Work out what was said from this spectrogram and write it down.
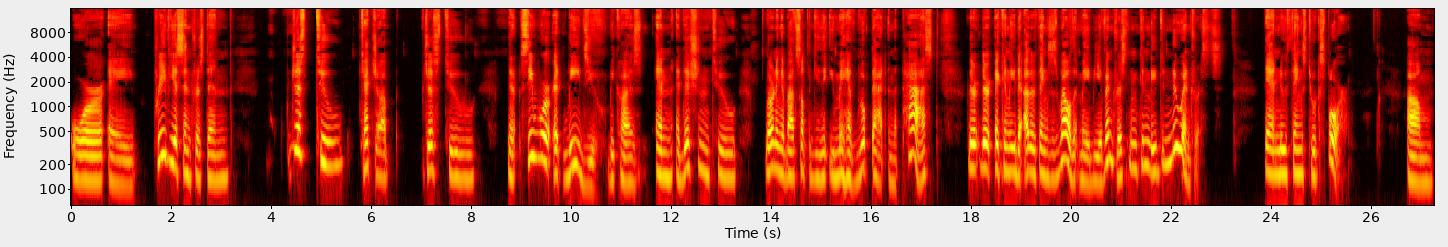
or a previous interest in just to catch up, just to you know, see where it leads you because in addition to learning about something that you may have looked at in the past, there, there, it can lead to other things as well that may be of interest and can lead to new interests and new things to explore. Um,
